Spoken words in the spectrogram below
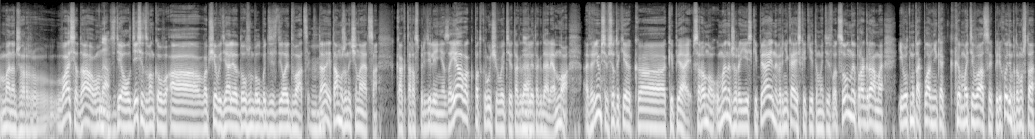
менеджер Вася, да, он Да. сделал 10 звонков, а вообще в идеале должен был бы сделать 20, Мгм. да, и там уже начинается как-то распределение заявок, подкручивать и так Да. далее, и так далее. Но а вернемся все-таки к э, KPI. Все равно у менеджера есть KPI, наверняка есть какие-то мотивационные программы, и вот мы так плавненько к мотивации переходим, потому что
